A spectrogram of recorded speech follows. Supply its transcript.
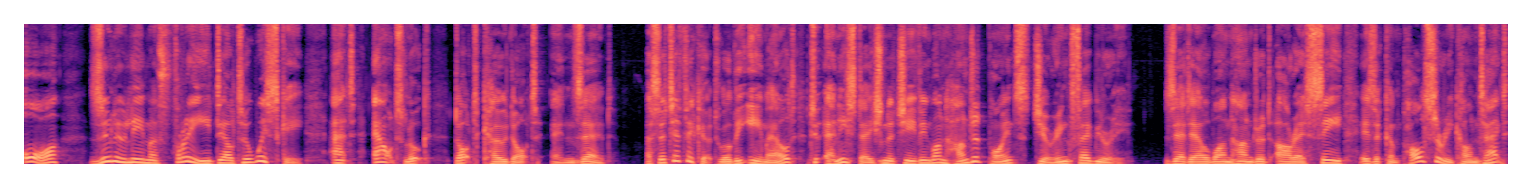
or Zulu Lima 3 Delta Whiskey at outlook.co.nz. A certificate will be emailed to any station achieving 100 points during February. ZL100 RSC is a compulsory contact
